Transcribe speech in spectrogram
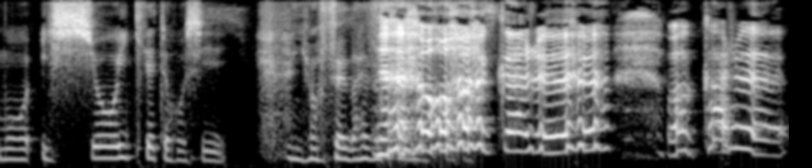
もう一生生きててほしい。妖精大好き わかる。わかる。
